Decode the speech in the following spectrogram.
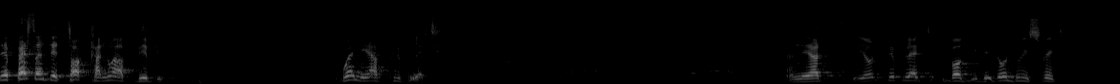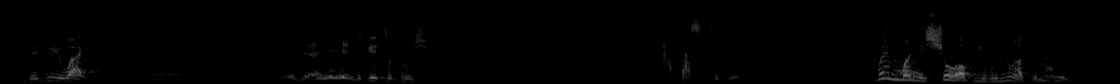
the person they talk cannot have baby when they have triplet. And they have your triplet buggy, they don't do it straight, they do it wide. They begin to push. Capacity building. When money show up, you will know how to manage it.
